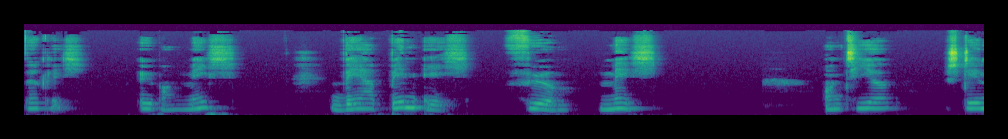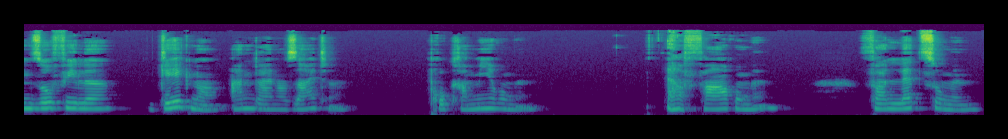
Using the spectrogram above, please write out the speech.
wirklich über mich? Wer bin ich für mich? Und hier stehen so viele Gegner an deiner Seite, Programmierungen, Erfahrungen, Verletzungen,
